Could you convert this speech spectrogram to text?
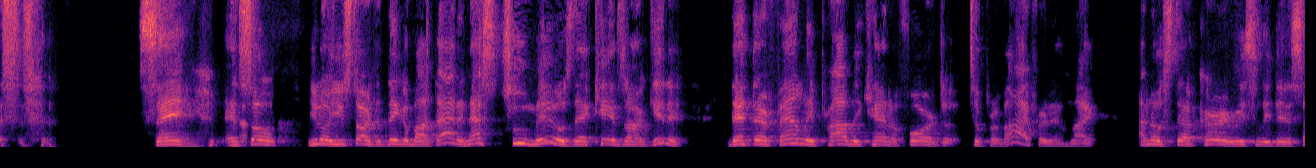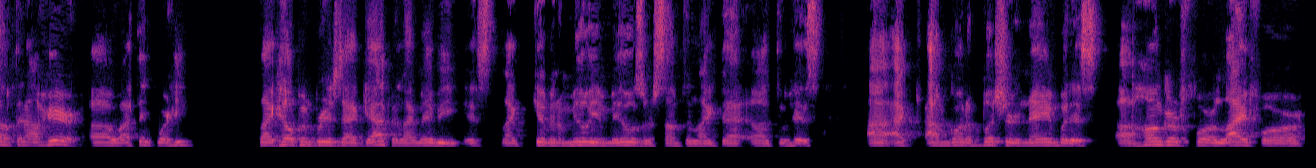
Same. And so, you know, you start to think about that, and that's two meals that kids aren't getting that their family probably can't afford to, to provide for them. Like, I know Steph Curry recently did something out here, uh, I think, where he like helping bridge that gap and like maybe it's like giving a million meals or something like that uh, through his I, I am going to butcher the name, but it's uh, Hunger for Life or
